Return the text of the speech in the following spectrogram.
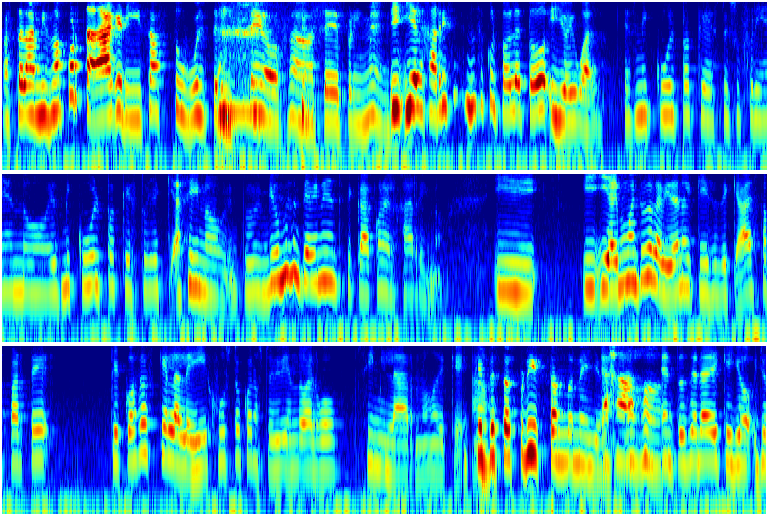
Hasta la misma portada gris, azul, triste, o sea, te deprime. Y, y el Harry sintiéndose culpable de todo y yo igual es mi culpa que estoy sufriendo, es mi culpa que estoy aquí, así, ¿no? Entonces yo me sentía bien identificada con el Harry, ¿no? Y, y, hay momentos de la vida en el que dices de que, ah, esta parte, qué cosas que la leí justo cuando estoy viviendo algo similar, ¿no? De que... Que ah. te estás proyectando en ella. Ajá. Entonces era de que yo, yo,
